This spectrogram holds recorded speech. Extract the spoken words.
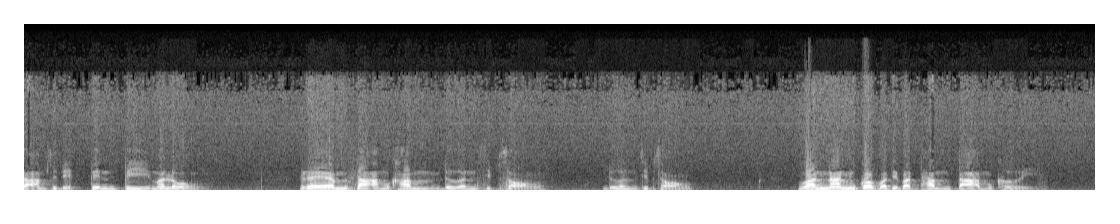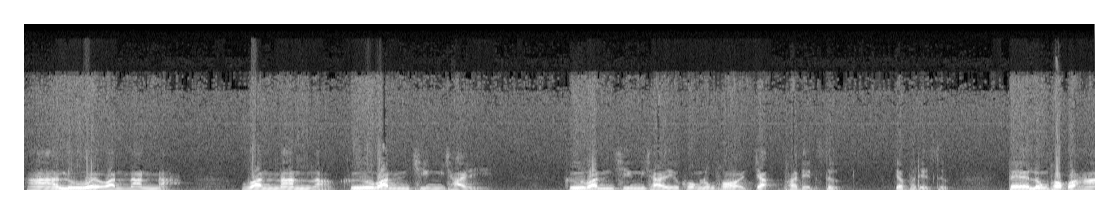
สามสิบเอ็ดเป็นปีมะโรงแรมสามค่ำเดือนสิบสองเดือนสิบสองวันนั้นก็ปฏิบัติธรรมตามเคย หารู้ไว้วันนั้นน่ะ วันนั้นน่ะ คือวันชิงชัย คือวันชิงชัยของหลวงพ่อจะพระเด็จศึก จะพระเด็จศึก แต่หลวงพ่อก็หา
